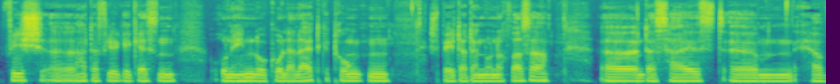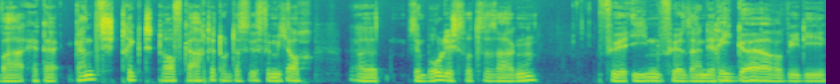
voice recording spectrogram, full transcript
Fisch äh, hat er viel gegessen, ohnehin nur Cola Light getrunken, später dann nur noch Wasser. Äh, das heißt, ähm, er war, er ganz strikt drauf geachtet und das ist für mich auch äh, symbolisch sozusagen für ihn, für seine Rigueur, wie die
